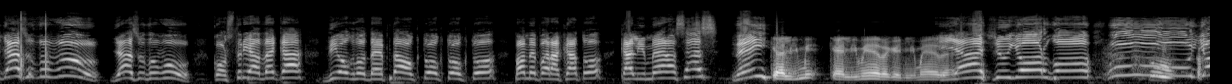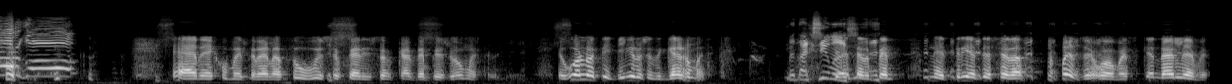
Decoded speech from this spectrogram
γεια σου Δουβού. Γεια σου Δουβού. 2310-287-888. Πάμε παρακάτω. Καλημέρα σας. Ναι. Καλημέ- καλημέρα, καλημέρα. Γεια σου Γιώργο. Ου, Γιώργο. Άρα έχουμε τρελαθού, σε ευχαριστώ, καταπεζόμαστε. Εγώ λέω την κλήρωση την κάνουμε Μεταξύ μας. τέσσερα, πέντε, ναι, τρία-τέσσερα μαζευόμαστε και να λέμε.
